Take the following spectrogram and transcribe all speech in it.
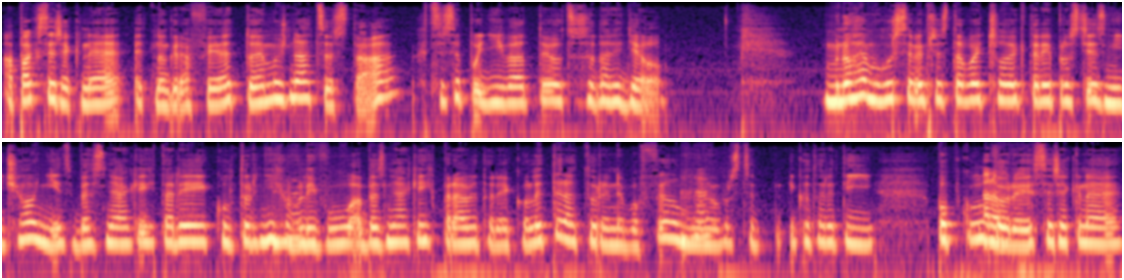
a pak si řekne etnografie, to je možná cesta, chci se podívat, jo, co se tady dělo mnohem hůř se mi představuje člověk, který prostě z ničeho nic, bez nějakých tady kulturních mm vlivů a bez nějakých právě tady jako literatury nebo filmů, mm nebo prostě jako tady té popkultury ano. si řekne,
